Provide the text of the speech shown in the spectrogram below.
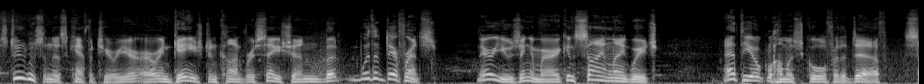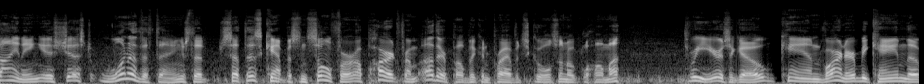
Students in this cafeteria are engaged in conversation, but with a difference. They're using American Sign Language. At the Oklahoma School for the Deaf, signing is just one of the things that set this campus in Sulphur apart from other public and private schools in Oklahoma. Three years ago, Can Varner became the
